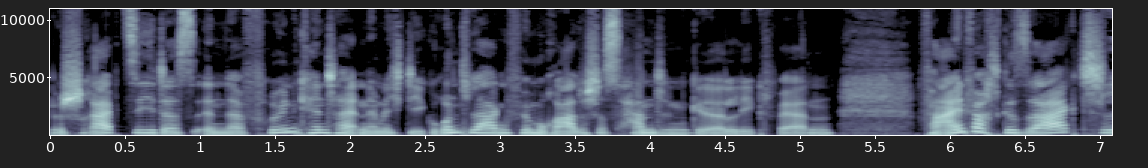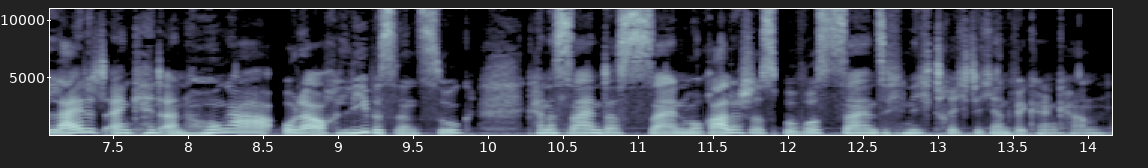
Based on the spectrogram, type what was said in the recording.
beschreibt sie, dass in der frühen Kindheit nämlich die Grundlagen für moralisches Handeln gelegt werden. Vereinfacht gesagt, leidet ein Kind an Hunger oder auch Liebesentzug, kann es sein, dass sein moralisches Bewusstsein sich nicht richtig entwickeln kann.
